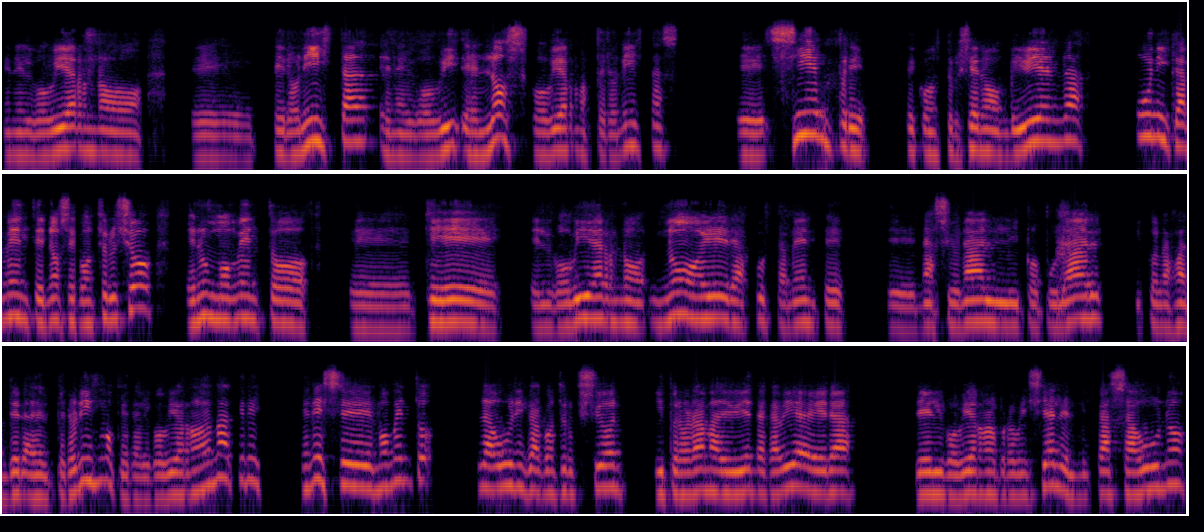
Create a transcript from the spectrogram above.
en el gobierno eh, peronista, en, el en los gobiernos peronistas, siempre se construyeron viviendas, únicamente no se construyó, en un momento eh, que el gobierno no era justamente eh, nacional y popular y con las banderas del peronismo, que era el gobierno de Macri. En ese momento, la única construcción y programa de vivienda que había era del gobierno provincial, el Mi Casa 1,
